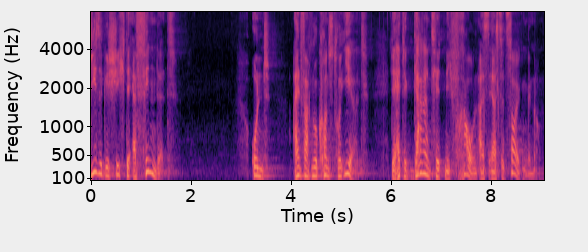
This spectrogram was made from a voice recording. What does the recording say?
diese Geschichte erfindet und einfach nur konstruiert, der hätte garantiert nicht Frauen als erste Zeugen genommen.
